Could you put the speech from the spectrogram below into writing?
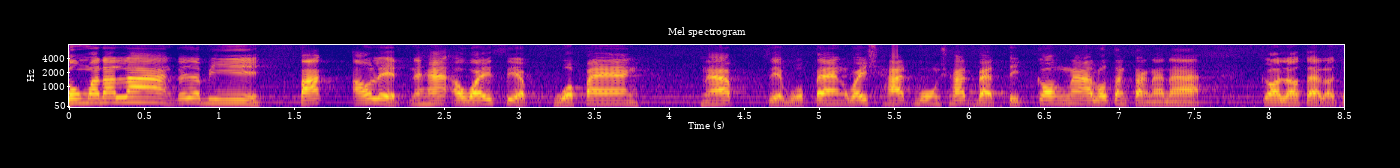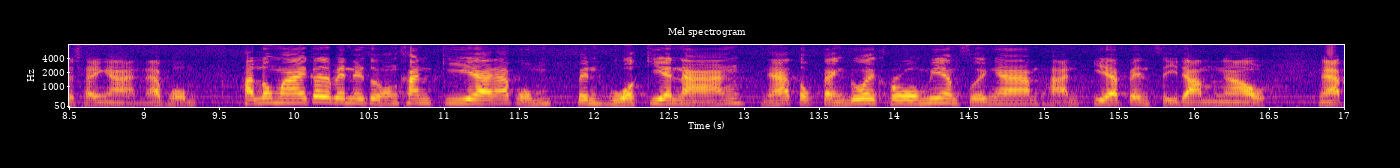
ลงมาด้านล่างก็จะมีปลั๊ก outlet นะฮะ เอาไว้เสียบหัวแปลงนะครับ เสียบหัวแปลงไว้ชาร์จวงชาร์จแบตติดกล้องหน้ารถต่างๆ นานา ก็แล้วแต่เราจะใช้งานนะครับผมถัดลงมาก็จะเป็นในส่วนของคันเกียร์นะครับผมเป็นหัวเกียร์หนังนะตกแต่งด้วยโครเมียมสวยงาม ฐานเกียร์เป็นสีดำเงานะครับ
